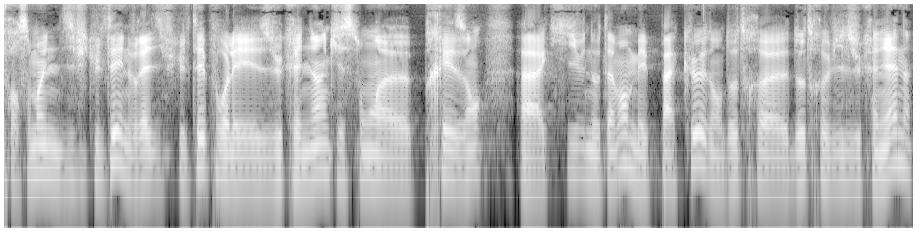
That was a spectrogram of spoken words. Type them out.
forcément une difficulté, une vraie difficulté pour les Ukrainiens qui sont présents à Kiev notamment, mais pas que, dans d'autres villes ukrainiennes.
